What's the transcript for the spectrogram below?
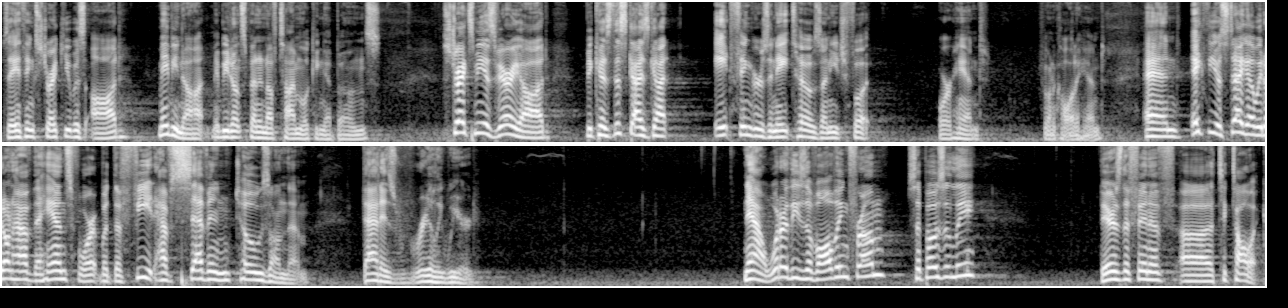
Does anything strike you as odd? Maybe not. Maybe you don't spend enough time looking at bones. Strikes me as very odd because this guy's got eight fingers and eight toes on each foot or hand, if you want to call it a hand. And Ichthyostega, we don't have the hands for it, but the feet have seven toes on them. That is really weird. Now, what are these evolving from, supposedly? There's the fin of uh, Tiktaalik.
